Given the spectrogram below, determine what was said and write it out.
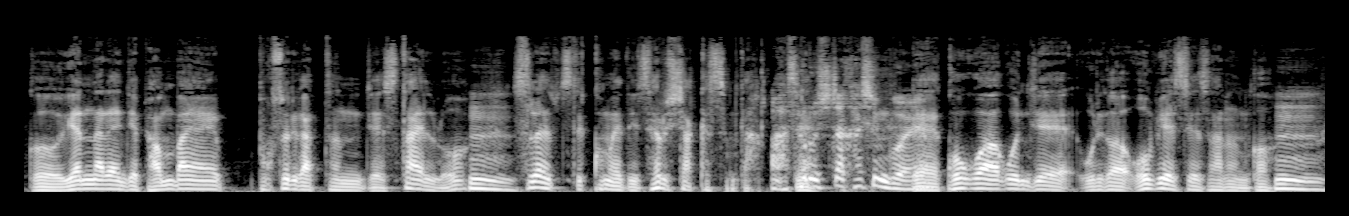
그 옛날에 이제 변방의 북소리 같은 이제 스타일로 음. 슬랩스틱 코미디 새로 시작했습니다. 아 새로 네. 시작하신 거예요? 네, 그거하고 이제 우리가 OBS에서 하는 거, 음,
